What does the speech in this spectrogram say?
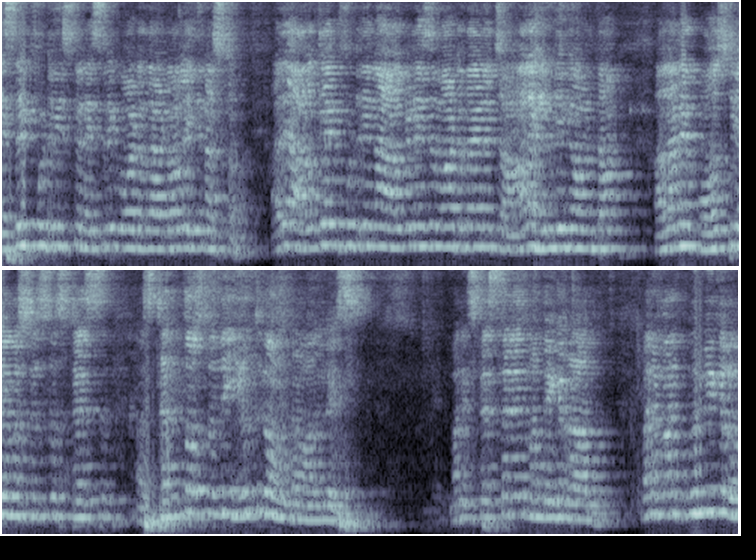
ఎస్రిక్ ఫుడ్ తీసుకుని ఎస్రిక్ వాటర్ తాగడం వల్ల ఇది నష్టం. అదే ఆల్కలైన్ ఫుడ్ తిన ఆర్గనైజర్ వాటర్ తాగినా చాలా హెల్దీగా ఉంటాం. అలానే పాజిటివ్ ఎమోషన్స్ స్ట్రెస్ స్ట్రెంత్ వస్తుంది యూత్గా ఉంటాం ఆల్వేస్ మనకి స్ట్రెస్ అనేది మన దగ్గర రాదు. మరి మన పూర్వీకులు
